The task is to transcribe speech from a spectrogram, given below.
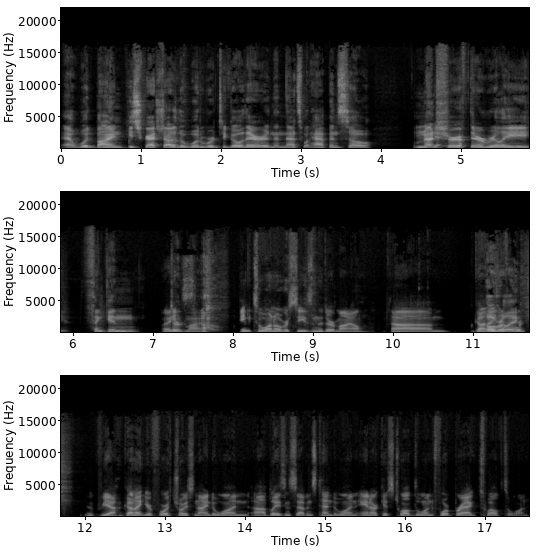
at Woodbine. He scratched out of the Woodward to go there, and then that's what happened. So I'm not yeah. sure if they're really thinking well, dirt mile. Eight to one overseas in the dirt mile. Um, Gun overlay yeah, Gunite your fourth choice nine to one, uh, Blazing Sevens ten to one, Anarchist twelve to one, Fort Bragg twelve to one.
